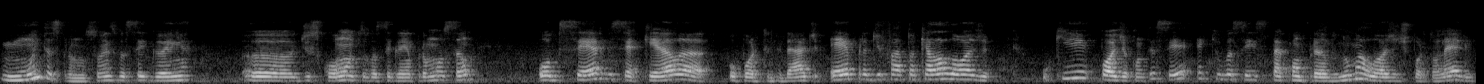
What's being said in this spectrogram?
em muitas promoções você ganha uh, descontos, você ganha promoção. Observe se aquela oportunidade é para de fato aquela loja. O que pode acontecer é que você está comprando numa loja de Porto Alegre,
